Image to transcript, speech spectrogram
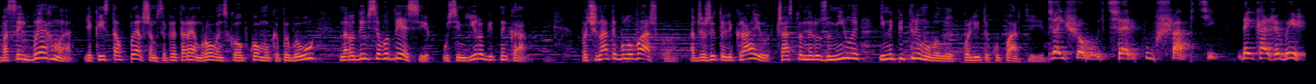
Василь Бегма, який став першим секретарем Ровенського обкому КПБУ, народився в Одесі у сім'ї робітника. Починати було важко, адже жителі краю часто не розуміли і не підтримували політику партії. Зайшов у церкву в шапці, де каже, ви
